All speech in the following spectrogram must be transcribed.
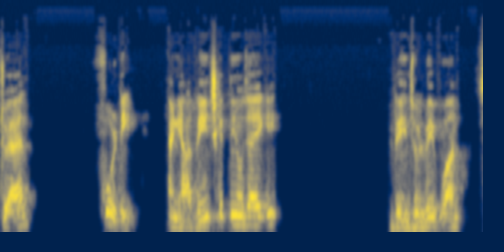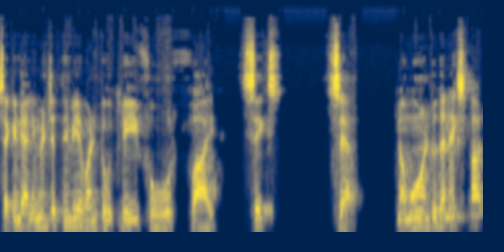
twelve, fourteen. And यहाँ रेंज कितनी हो जाएगी? Range will be one second element जितने भी है one two three four five six seven now move on to the next part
